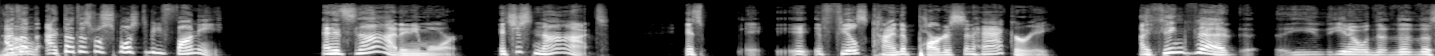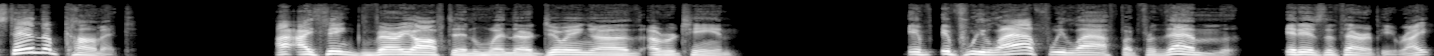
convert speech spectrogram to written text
I thought I thought this was supposed to be funny, and it's not anymore. It's just not. It's it, it feels kind of partisan hackery. I think that uh, you, you know the the, the stand up comic. I, I, think very often when they're doing a, a routine, if if we laugh, we laugh, but for them, it is the therapy, right?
